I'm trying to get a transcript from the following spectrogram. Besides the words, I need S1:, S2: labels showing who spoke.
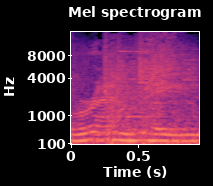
S1: Rampage.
